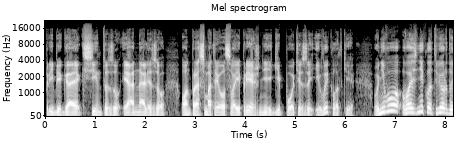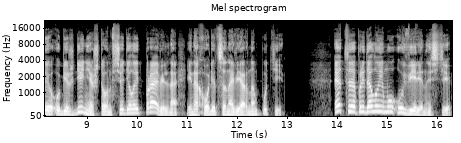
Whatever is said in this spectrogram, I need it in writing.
прибегая к синтезу и анализу, он просматривал свои прежние гипотезы и выкладки – у него возникло твердое убеждение, что он все делает правильно и находится на верном пути. Это придало ему уверенности,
